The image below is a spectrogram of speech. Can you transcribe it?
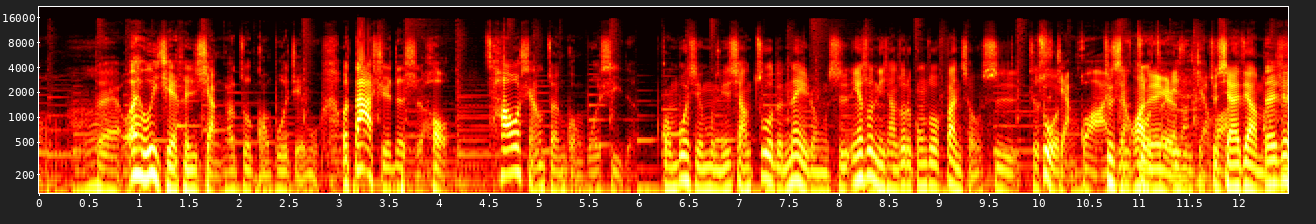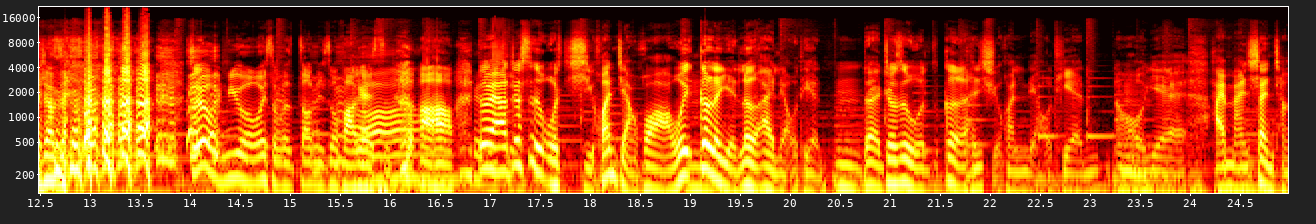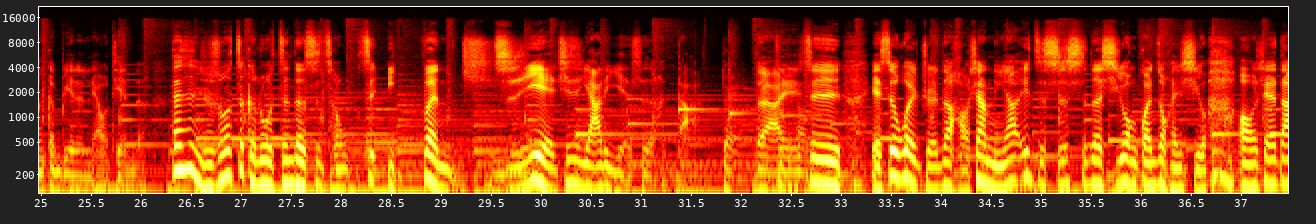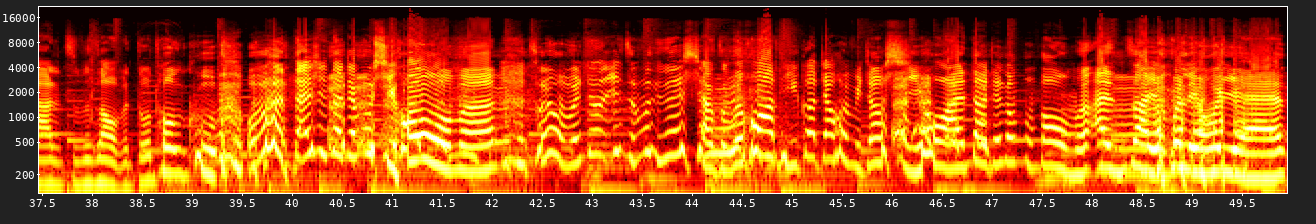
对，哎，我以前很想要做广播节目，我大学的时候超想转广播系的。广播节目，你想做的内容是，应该说你想做的工作范畴是，就是讲话，就是讲话的那个人，就现在这样嘛？对，就像这样。所以我女友为什么找你做 podcast 啊？对啊，就是我喜欢讲话，我个人也热爱聊天。嗯，对，就是我个人很喜欢聊天，然后也还蛮擅长跟别人聊天的。但是你说这个如果真的是从是一份职业，其实压力也是很大。对对啊，也是也是会觉得好像你要一直时时的希望观众很喜欢哦。现在大家知不知道我们多痛苦？我们很担心大家不喜欢我们，所以我们就一直不停在想怎么话题大家会比较喜欢，大家都不帮我们按赞也不留言。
